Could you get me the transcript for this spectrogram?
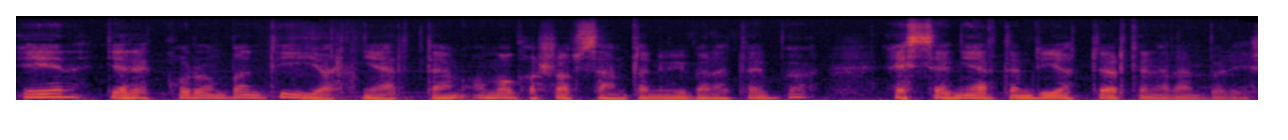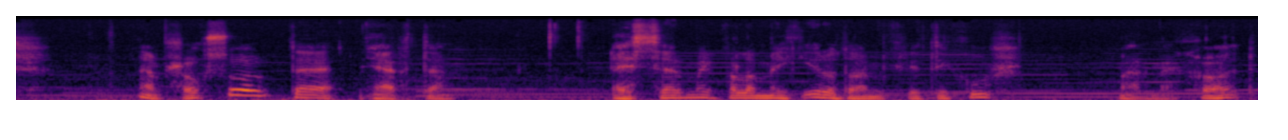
Én gyerekkoromban díjat nyertem a magasabb számtani műveletekből, egyszer nyertem díjat történelemből is. Nem sokszor, de nyertem. Egyszer meg valamelyik irodalmi kritikus, már meghalt,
